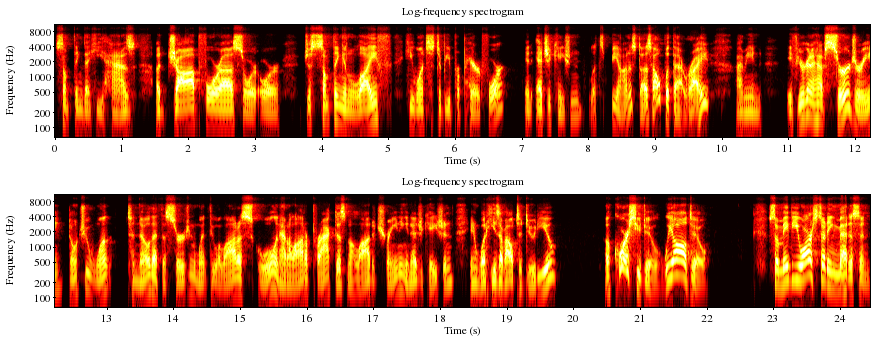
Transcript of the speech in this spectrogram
something that He has a job for us, or or just something in life He wants us to be prepared for. And education, let's be honest, does help with that, right? I mean, if you're going to have surgery, don't you want to know that the surgeon went through a lot of school and had a lot of practice and a lot of training and education in what he's about to do to you? Of course you do. We all do. So maybe you are studying medicine.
